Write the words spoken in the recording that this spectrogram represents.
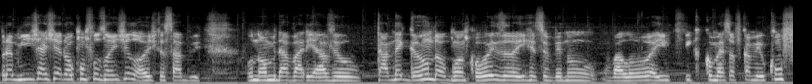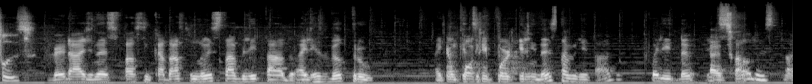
Para mim já gerou confusões de lógica, sabe? O nome da variável tá negando alguma coisa e recebendo um valor, aí fica, começa a ficar meio confuso. Verdade, né? Você fala assim, cadastro não está habilitado. Aí ele recebeu true. Aí tem um ponto importante. Ele não está habilitado? Ele, não, ele é, está ou não está?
